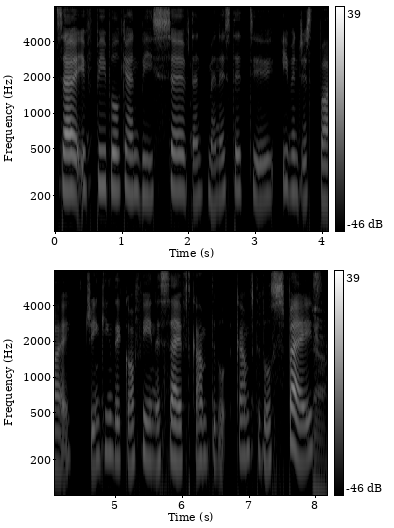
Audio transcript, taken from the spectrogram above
So if people can be served and ministered to, even just by drinking their coffee in a safe, comfortable, comfortable space, Yeah.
